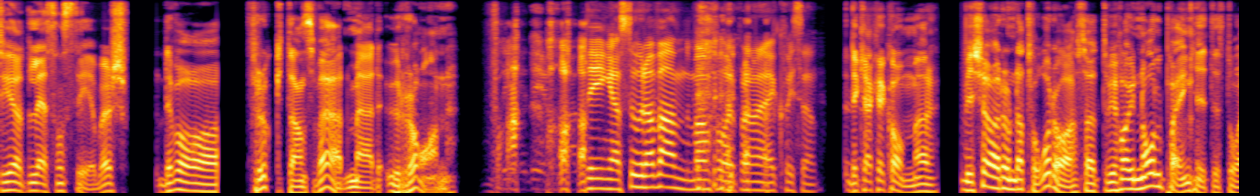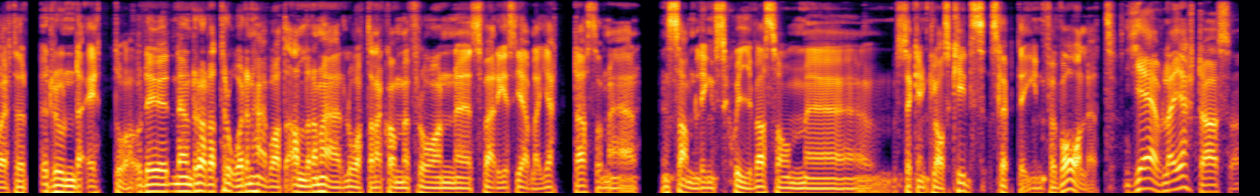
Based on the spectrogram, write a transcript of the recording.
Tycker att det lät som Stebers. Det var fruktansvärd med uran. Det är inga stora band man får på den här quizen. Det kanske kommer. Vi kör runda två då, så att vi har ju noll poäng hittills då efter runda ett då. Och det, den röda tråden här var att alla de här låtarna kommer från eh, Sveriges jävla hjärta som är en samlingsskiva som eh, Second Class Kids släppte inför valet. Jävla hjärta alltså.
